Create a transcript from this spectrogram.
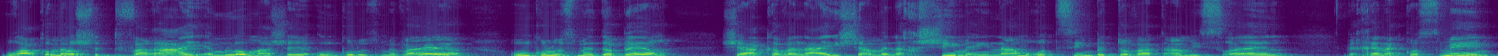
הוא רק אומר שדבריי הם לא מה שאונקלוס מבאר, אונקלוס מדבר שהכוונה היא שהמנחשים אינם רוצים בטובת עם ישראל, וכן הקוסמים,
